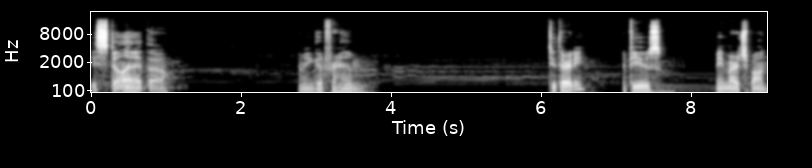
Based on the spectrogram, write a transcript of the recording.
He's still in it though. I mean, good for him. 230? Infuse. May merge spawn.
